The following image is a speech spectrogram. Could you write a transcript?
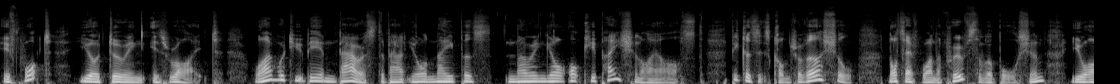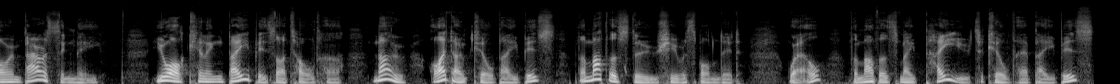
If what you're doing is right, why would you be embarrassed about your neighbours knowing your occupation? I asked. Because it's controversial. Not everyone approves of abortion. You are embarrassing me. You are killing babies, I told her. No, I don't kill babies. The mothers do, she responded. Well, the mothers may pay you to kill their babies,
